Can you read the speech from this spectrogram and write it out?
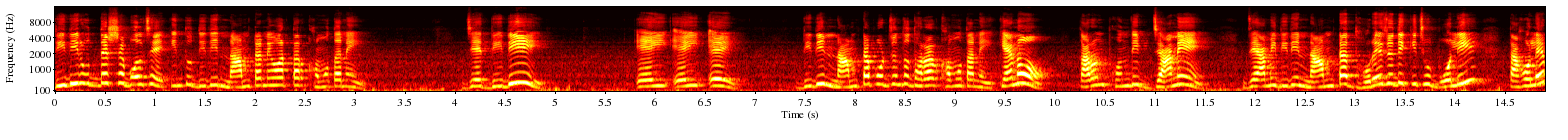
দিদির উদ্দেশ্যে বলছে, কিন্তু দিদির নামটা নেওয়ার তার ক্ষমতা নেই। যে দিদি এই এই এই। দিদির নামটা পর্যন্ত ধরার ক্ষমতা নেই। কেন? কারণ ফন্দীপ জানে যে আমি দিদির নামটা ধরে যদি কিছু বলি, তাহলে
